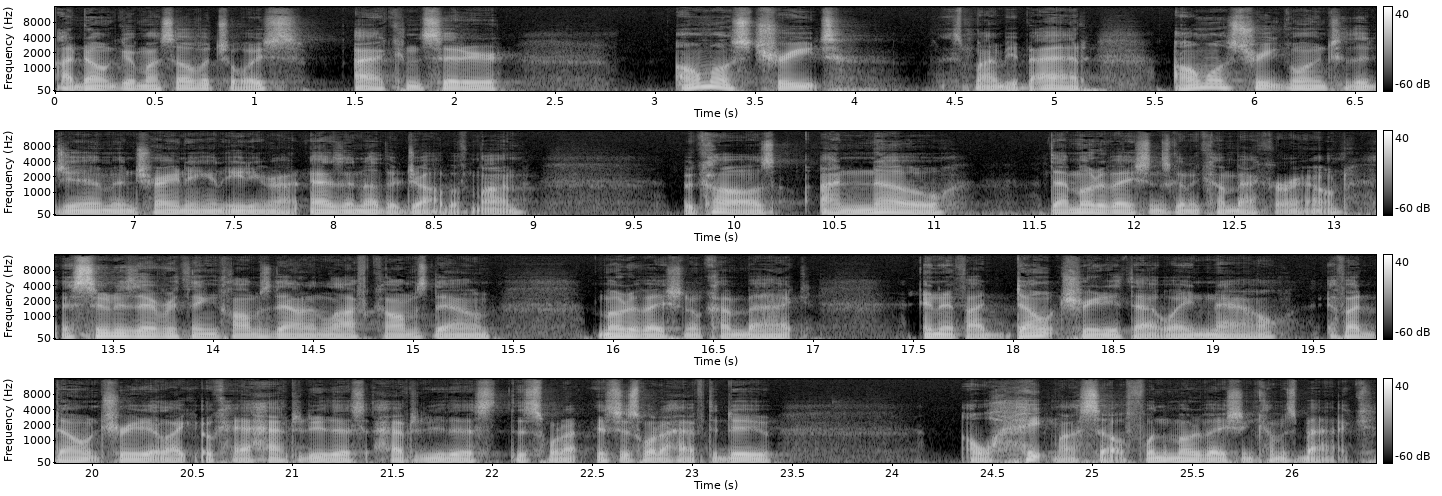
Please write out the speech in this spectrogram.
I don't give myself a choice. I consider almost treat this might be bad. Almost treat going to the gym and training and eating right as another job of mine because I know that motivation is going to come back around. As soon as everything calms down and life calms down, motivation will come back. And if I don't treat it that way now, if I don't treat it like, okay, I have to do this, I have to do this, this is what I, it's just what I have to do, I will hate myself when the motivation comes back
